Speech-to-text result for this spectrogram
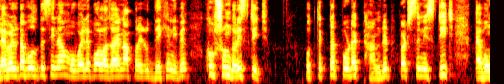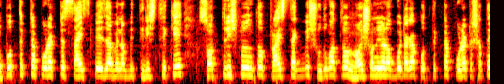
লেভেলটা বলতেছি না মোবাইলে বলা যায় না, আপনারা একটু দেখে নেবেন। খুব সুন্দর স্টিচ প্রত্যেকটা প্রোডাক্ট হান্ড্রেড পার্সেন্ট স্টিচ এবং প্রত্যেকটা প্রোডাক্টের সাইজ পেয়ে যাবেন আপনি তিরিশ থেকে ছত্রিশ পর্যন্ত প্রাইস থাকবে শুধুমাত্র নয়শো নিরানব্বই টাকা। প্রত্যেকটা প্রোডাক্টের সাথে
